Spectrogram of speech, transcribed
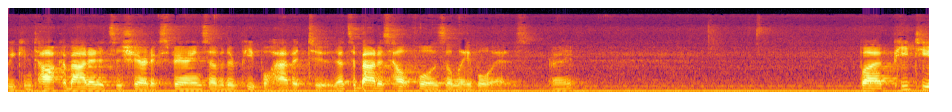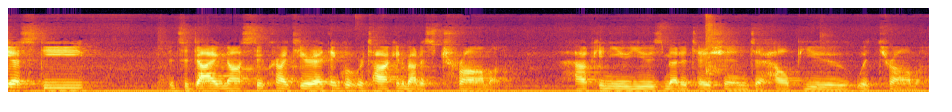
we can talk about it. It's a shared experience. Other people have it too. That's about as helpful as a label is, right? But PTSD, it's a diagnostic criteria. I think what we're talking about is trauma. How can you use meditation to help you with trauma?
